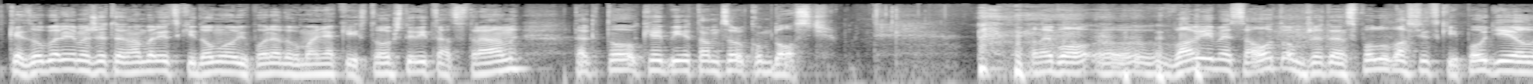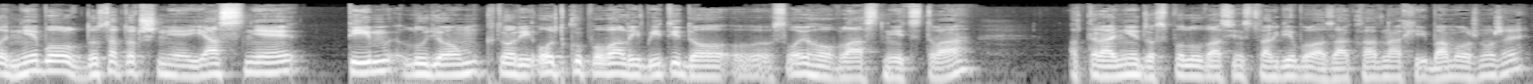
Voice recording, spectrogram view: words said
keď zoberieme, že ten americký domový poriadok má nejakých 140 strán, tak to keby je tam celkom dosť. Lebo e, bavíme sa o tom, že ten spoluvlastnický podiel nebol dostatočne jasne tým ľuďom, ktorí odkupovali byty do e, svojho vlastníctva, a teda nie do spoluvlastníctva, kde bola základná chyba možno, že,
